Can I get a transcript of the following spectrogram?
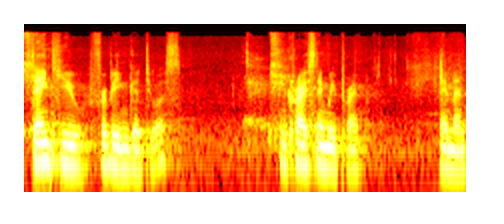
Thank you for being good to us. In Christ's name we pray. Amen.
